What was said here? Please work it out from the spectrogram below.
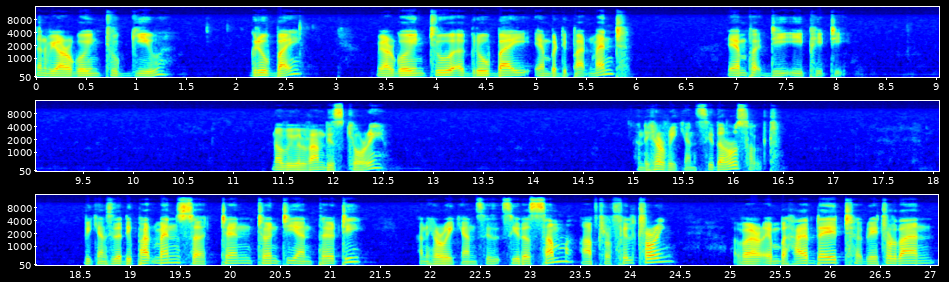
then we are going to give group by we are going to a group by emb department emb dept now we will run this query. And here we can see the result. We can see the departments uh, 10 20 and 30 and here we can see, see the sum after filtering where emb hire date greater than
